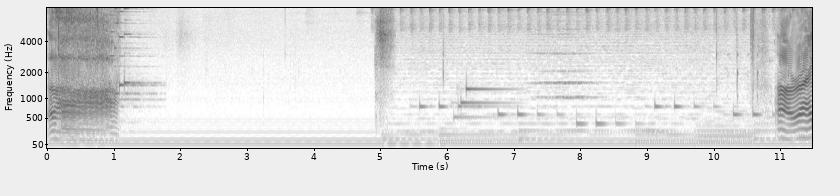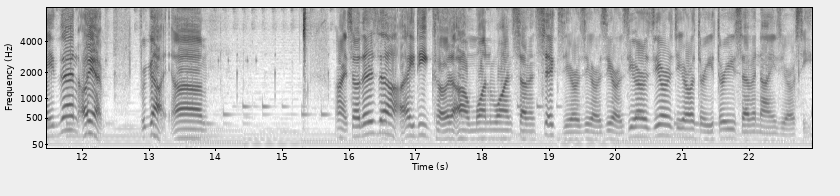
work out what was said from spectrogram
Ugh. Alright then. Oh yeah. Forgot. Um Alright, so there's the ID code um one one seven six zero zero zero zero zero zero three three seven nine zero C.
